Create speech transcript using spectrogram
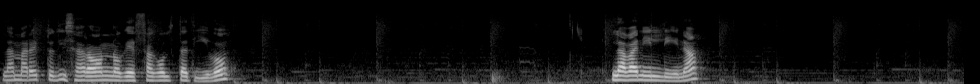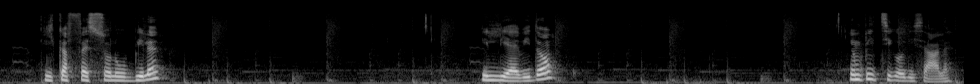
L'amaretto di saronno che è facoltativo. La vanillina. Il caffè solubile. Il lievito e un pizzico di sale.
